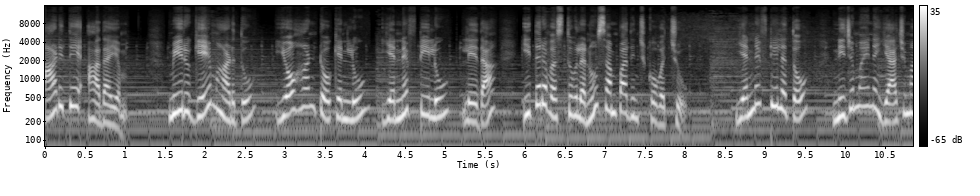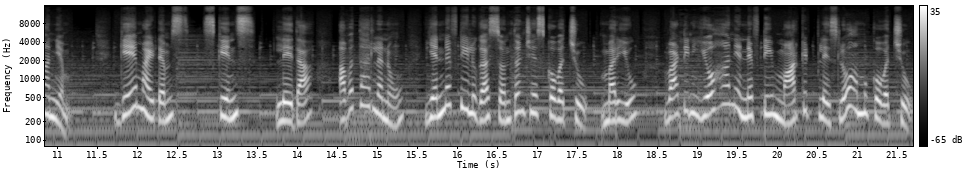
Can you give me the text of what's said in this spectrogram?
ఆడితే ఆదాయం. మీరు గేమ్ ఆడుతూ యోహాన్ టోకెన్లు ఎన్ఎఫ్టీలు లేదా ఇతర వస్తువులను సంపాదించుకోవచ్చు. ఎన్ఎఫ్టీలతో నిజమైన యాజమాన్యం. గేమ్ ఐటమ్స్ స్కిన్స్ లేదా అవతార్లను ఎన్ఎఫ్టీలుగా సొంతం చేసుకోవచ్చు మరియు వాటిని యోహాన్ ఎన్ఎఫ్టీ మార్కెట్ ప్లేస్లో అమ్ముకోవచ్చు.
